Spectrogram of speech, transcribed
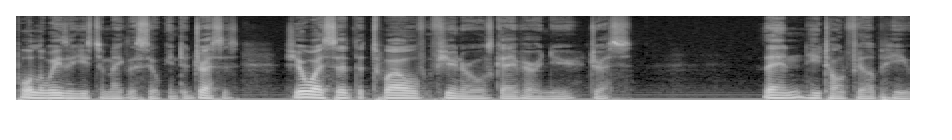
Poor Louisa used to make the silk into dresses. She always said that twelve funerals gave her a new dress. Then he told Philip he,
